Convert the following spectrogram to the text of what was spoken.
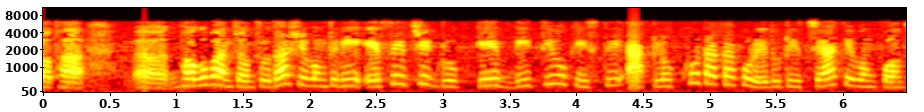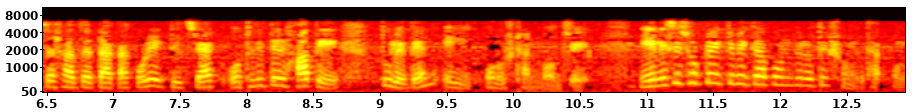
তথা ভগবান চন্দ্র দাস এবং তিনি এসএইচজি গ্রুপকে দ্বিতীয় কিস্তি এক লক্ষ টাকা করে দুটি চেক এবং পঞ্চাশ হাজার টাকা করে একটি চেক অতিথিদের হাতে তুলে দেন এই অনুষ্ঠান মঞ্চে। নিচ্ছি ছোট্ট একটি বিজ্ঞাপন বিরতির সঙ্গে থাকুন।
